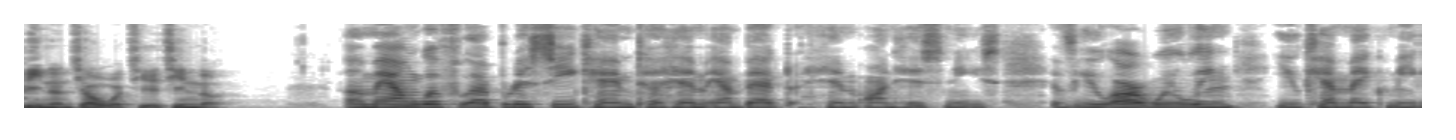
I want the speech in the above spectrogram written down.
必能叫我洁净了。” A man with leprosy came to him and begged him on his knees, If you are willing, you can make me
